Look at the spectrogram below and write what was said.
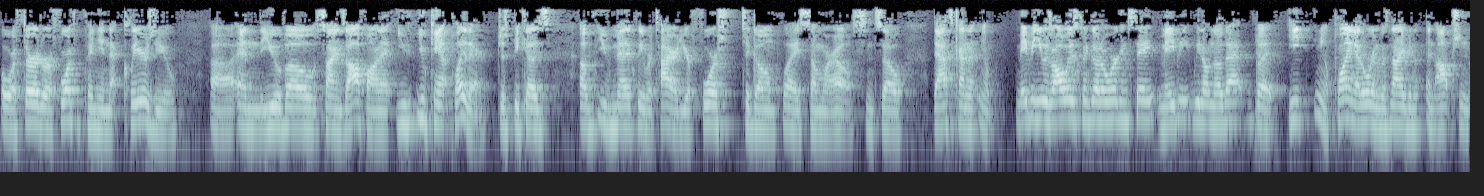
or a third or a fourth opinion that clears you, uh, and the U of O signs off on it, you, you can't play there just because of you've medically retired. You're forced to go and play somewhere else. And so that's kind of, you know, Maybe he was always going to go to Oregon State. Maybe we don't know that, but he, you know, playing at Oregon was not even an option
